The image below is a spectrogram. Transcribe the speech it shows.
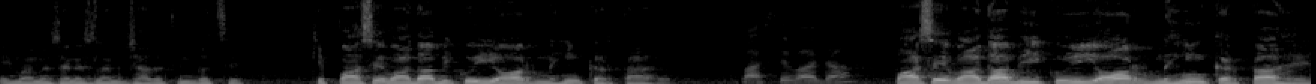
इमाम हुसैन इस्लाम की शहादत की नबत से कि पास वादा भी कोई और नहीं करता है। पास वादा? पास वादा भी कोई और नहीं करता है।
